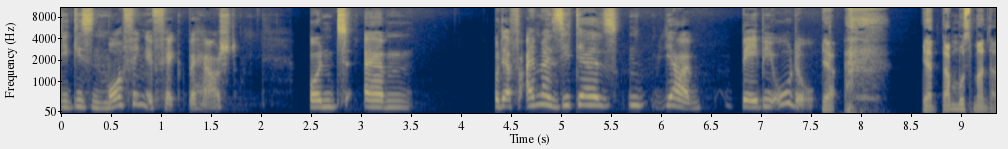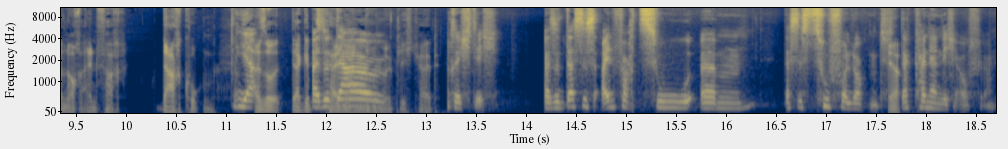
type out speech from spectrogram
die diesen Morphing-Effekt beherrscht. Und, ähm, und auf einmal sieht er, ja, Baby Odo. Ja. Ja, da muss man dann auch einfach nachgucken. Ja. Also da gibt es also keine da, andere Möglichkeit. Richtig. Also das ist einfach zu, ähm, das ist zu verlockend. Ja. Da kann er nicht aufhören.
